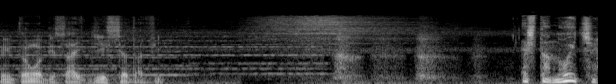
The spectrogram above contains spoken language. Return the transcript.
Então Abisai disse a Davi: Esta noite,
